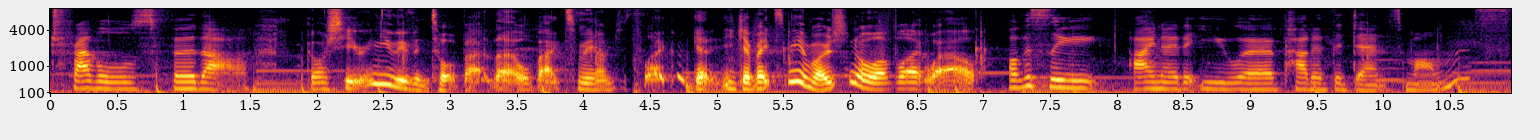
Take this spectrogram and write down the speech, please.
travels further. Gosh, hearing you even talk about that all back to me, I'm just like, get, it makes me emotional. I'm like, wow. Obviously, I know that you were part of the Dance Moms.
